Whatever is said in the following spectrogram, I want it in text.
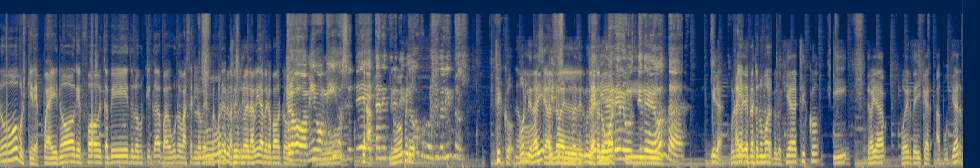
No, porque después ahí no, que fue el capítulo, porque claro, para uno va a ser lo No, mejor el capítulo tiene de la vida, pero para otro. Pero, amigo No. mío, si ustedes Ya. están No, entretenidos, pero- como gordito lindo, Chisco, No, vos le dais si al capítulo el de tecnología. Humor. y- de onda. Mira, vos le Cállate, dais al Platón capítulo Humor. de tecnología, Chisco, y te vaya a poder dedicar a putear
